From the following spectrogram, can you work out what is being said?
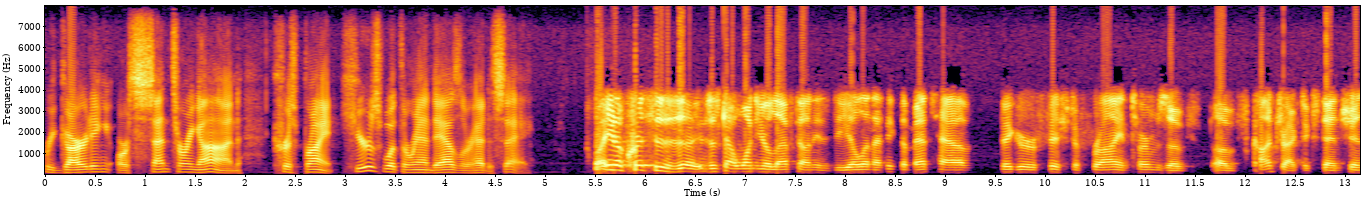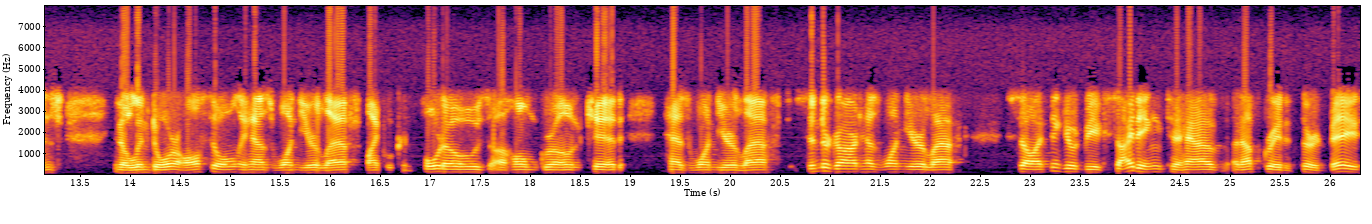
regarding or centering on Kris Bryant. Here's what the Randazzler had to say. Well, you know, Kris has uh, just got one year left on his deal, and I think the Mets have bigger fish to fry in terms of, of contract extensions. You know, Lindor also only has one year left. Michael Conforto's a homegrown kid, has one year left. Syndergaard has one year left. So I think it would be exciting to have an upgraded third base.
